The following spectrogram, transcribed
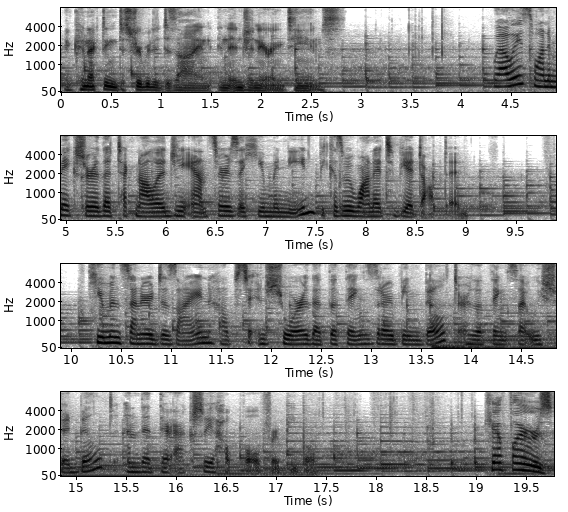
and connecting distributed design and engineering teams. We always want to make sure that technology answers a human need because we want it to be adopted. Human-centered design helps to ensure that the things that are being built are the things that we should build and that they're actually helpful for people. Campfire is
